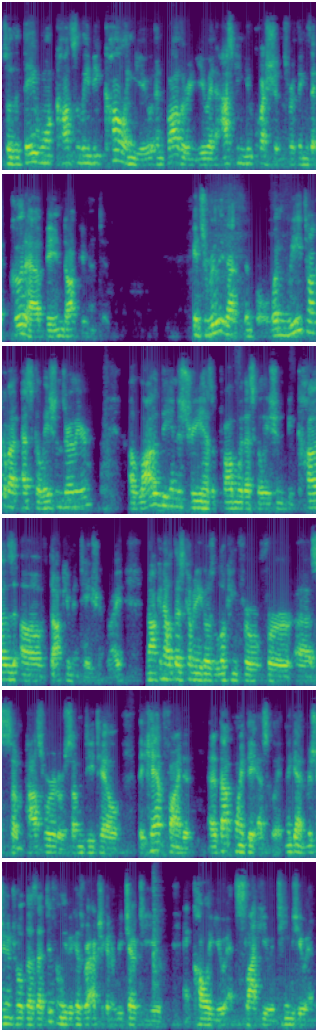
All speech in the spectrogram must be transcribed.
so that they won't constantly be calling you and bothering you and asking you questions for things that could have been documented? It's really that simple. When we talk about escalations earlier, a lot of the industry has a problem with escalation because of documentation, right? NOC and help company goes looking for for uh, some password or some detail. They can't find it. And at that point, they escalate. And again, Mission Control does that differently because we're actually going to reach out to you and call you and Slack you and Teams you and,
